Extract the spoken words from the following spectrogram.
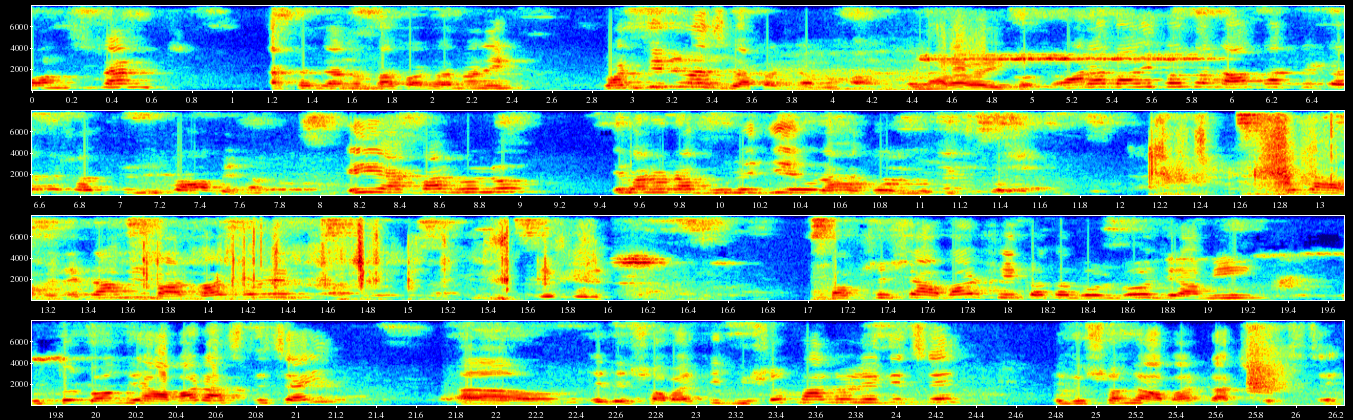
কনস্ট্যান্ট একটা যেন ব্যাপার হয় মানে কন্টিনিউয়াস ব্যাপার যেন হয়। ধারাবাহিকতা। ধারাবাহিকতা না থাকলে তাতে সচেতনিত হবে না। এই একবার হলো এবার ওরা ভুলে গিয়ে ওরা হয়তো অন্য কিছু করে এটা হবে না। এটা আমি বারবার করি। সবশেষে আবার সেই কথা বলব যে আমি উত্তরবঙ্গে আবার আসতে চাই। এদের সবাইকে ভীষণ ভালো লেগেছে। এদের সঙ্গে আবার কাজ করতে চাই।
